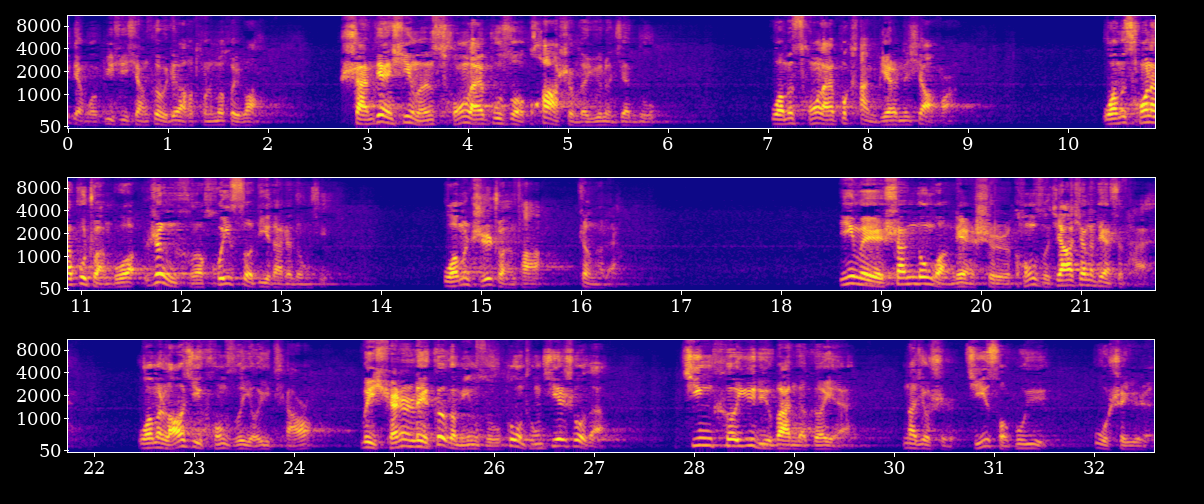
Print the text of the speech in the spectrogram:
一点，我必须向各位领导和同志们汇报：闪电新闻从来不做跨省的舆论监督，我们从来不看别人的笑话，我们从来不转播任何灰色地带的东西，我们只转发正能量。因为山东广电是孔子家乡的电视台，我们牢记孔子有一条为全人类各个民族共同接受的。金科玉律般的格言，那就是“己所不欲，勿施于人”。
